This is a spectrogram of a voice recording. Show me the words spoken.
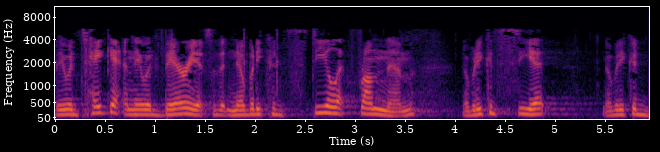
They would take it and they would bury it so that nobody could steal it from them. Nobody could see it. Nobody could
